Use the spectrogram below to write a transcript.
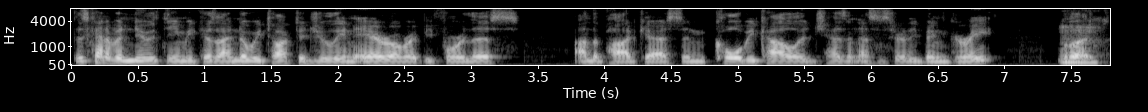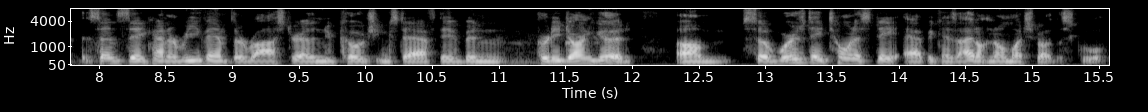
this kind of a new thing? Because I know we talked to Julian Erro right before this on the podcast. And Colby College hasn't necessarily been great, but mm-hmm. since they kind of revamped their roster, had a new coaching staff, they've been pretty darn good. Um, so where's Daytona State at? Because I don't know much about the school.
